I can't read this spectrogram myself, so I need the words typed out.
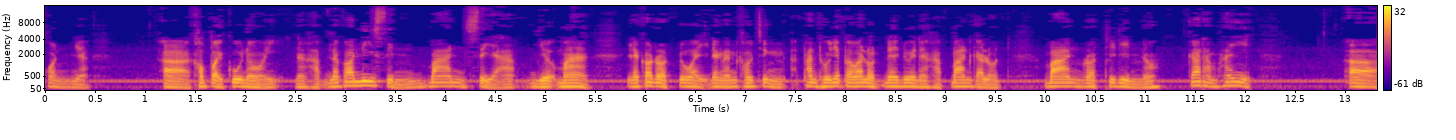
คนเนี่ยเขาปล่อยกู้น้อยนะครับ แล้วก็หนี้สินบ้านเสียเยอะมาก แล้วก็รถด้วย ดังนั้นเขาจึงพันธุจะแปลว่ารถได้ด้วยนะครับ บ้านกับรถ บ้านรถที่ดินเนาะก็ทำให้อ่อ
